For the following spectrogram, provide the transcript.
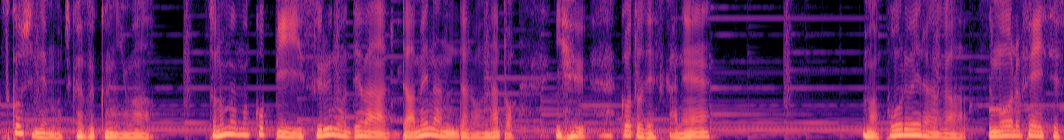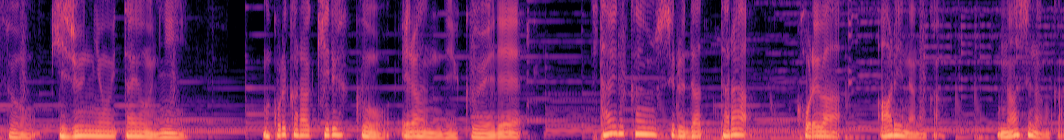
少しでも近づくにはそのままコピーするのではダメなんだろうなということですかね。まあ、ポール・ウェラーがスモールフェイセスを基準に置いたように、まあ、これから着る服を選んでいく上でスタイルカウンシルだったらこれはありなのかなしなのか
